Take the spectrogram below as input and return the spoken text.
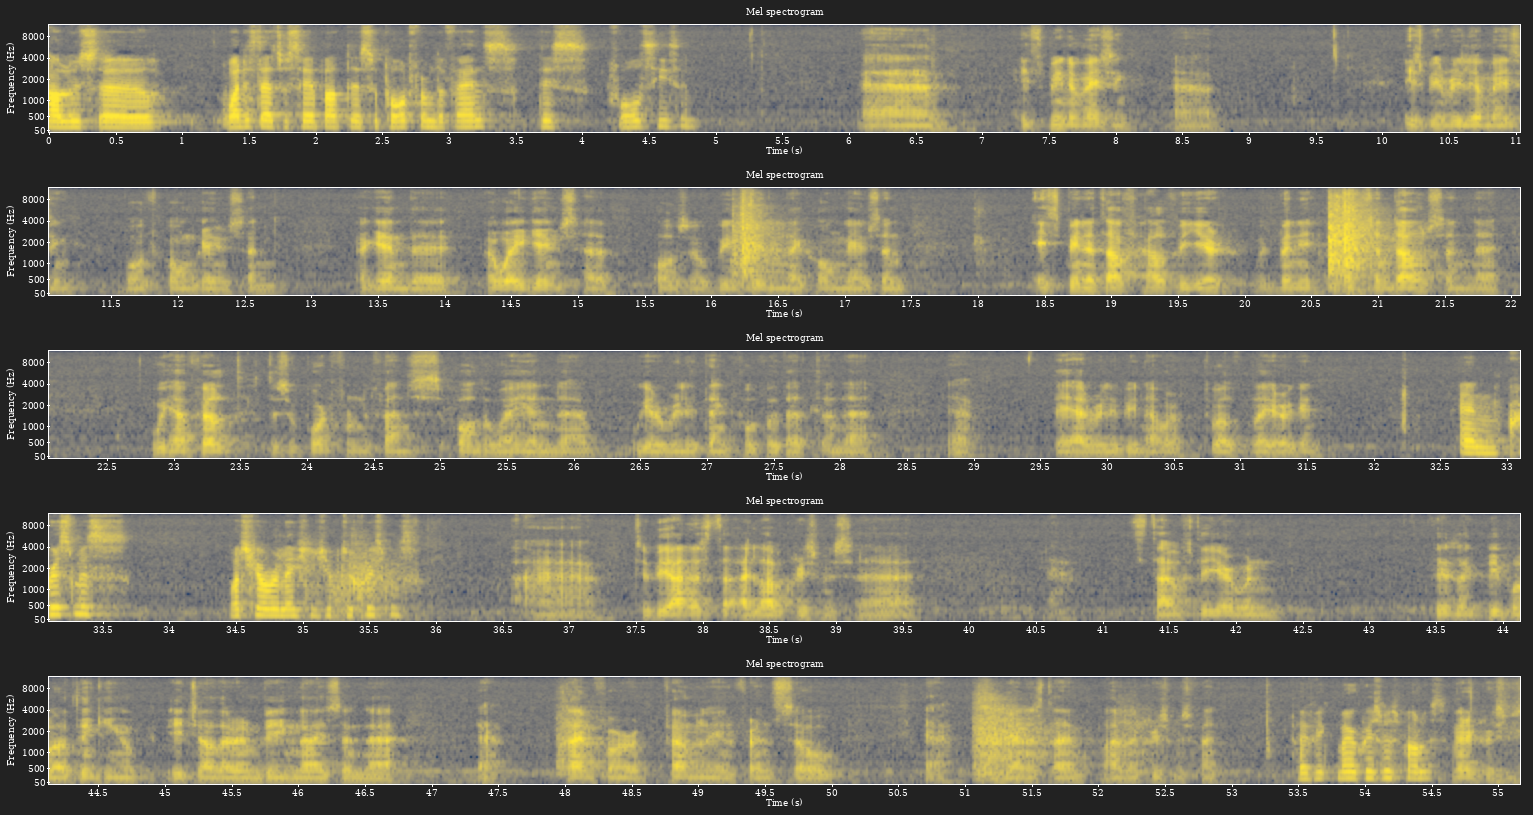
Paulus, uh, what is there to say about the support from the fans this fall season? Uh, it's been amazing. Uh, it's been really amazing, both home games and again the away games have also been feeling like home games and it's been a tough half a year with many ups and downs and uh, we have felt the support from the fans all the way and uh, we are really thankful for that and uh, yeah they have really been our 12th player again And Christmas, what's your relationship to Christmas? Uh, to be honest, I love Christmas. Uh, yeah, it's time of the year when it feels like people are thinking of each other and being nice, and uh, yeah, time for family and friends. So, yeah, to be honest, I'm I'm a Christmas fan. Perfect. Merry Christmas, Paulus. Merry Christmas.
